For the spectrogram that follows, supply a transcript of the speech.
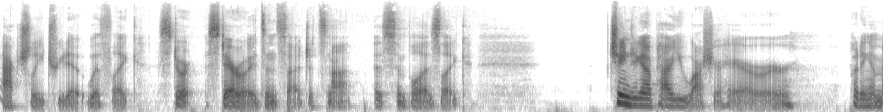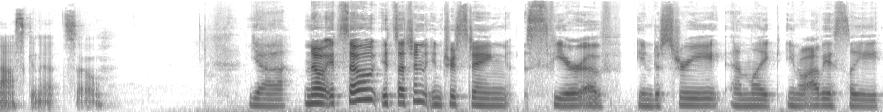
actually treat it with like ster- steroids and such. It's not as simple as like changing up how you wash your hair or putting a mask in it. So yeah. No, it's so it's such an interesting sphere of industry and like, you know, obviously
